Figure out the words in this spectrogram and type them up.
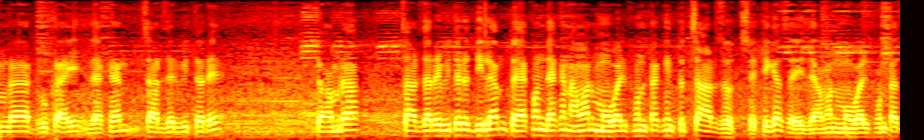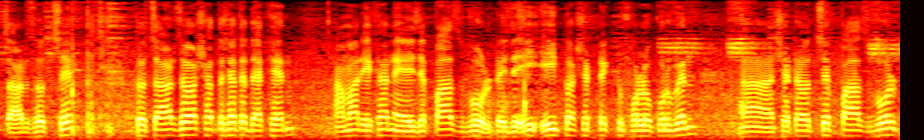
আমরা ঢুকাই, দেখেন, চার্জের ভিতরে। তো আমরা চার্জারের ভিতরে দিলাম। তো এখন দেখেন আমার মোবাইল ফোনটা কিন্তু চার্জ হচ্ছে, ঠিক আছে? এই যে আমার মোবাইল ফোনটা চার্জ হচ্ছে। তো চার্জ হওয়ার সাথে সাথে দেখেন আমার এখানে এই যে পাঁচ ভোল্ট, এই যে এই এই পাশেরটা একটু ফলো করবেন। সেটা হচ্ছে পাঁচ ভোল্ট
